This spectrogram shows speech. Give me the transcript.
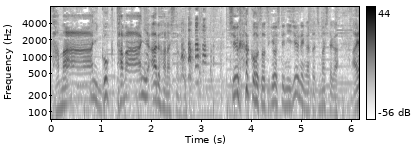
たまーにごくたまーにある話とのこと。中学校を卒業して20年が経ちましたが危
